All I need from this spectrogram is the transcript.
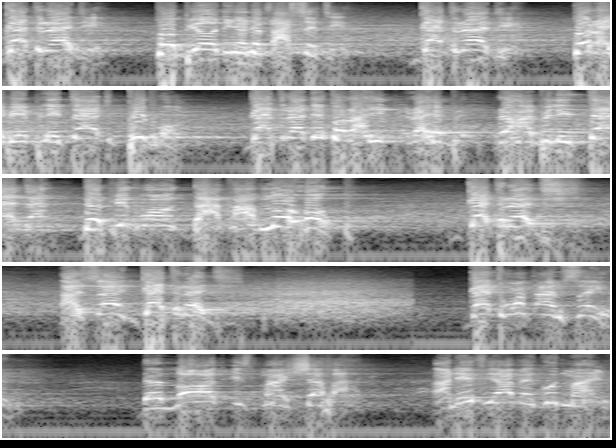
Get ready to build university. Get ready to rehabilitate people. Get ready to rehabilitate the people that have no hope, get ready. I say, get ready. Get what I'm saying. The Lord is my shepherd. And if you have a good mind,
